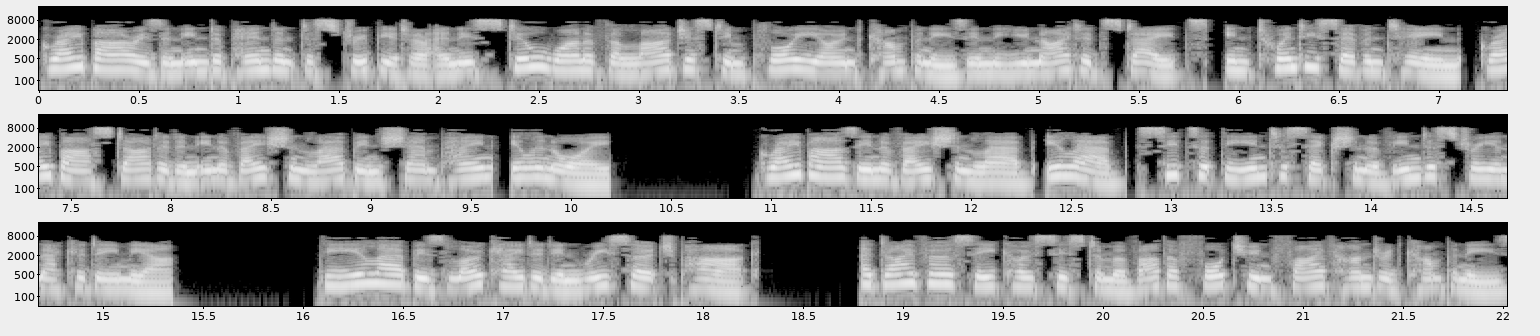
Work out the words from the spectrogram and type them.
Graybar is an independent distributor and is still one of the largest employee-owned companies in the United States. In 2017, Graybar started an innovation lab in Champaign, Illinois. Graybar's Innovation Lab sits at the intersection of industry and academia. The iLab is located in Research Park, a diverse ecosystem of other Fortune 500 companies,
